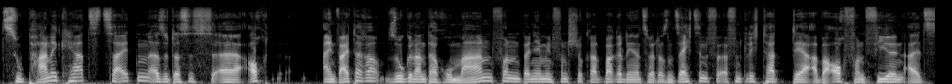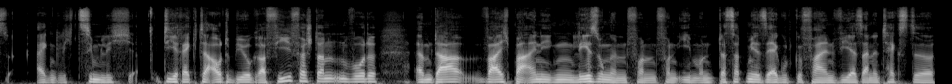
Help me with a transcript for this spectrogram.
zu Panikherz-Zeiten, also das ist äh, auch ein weiterer sogenannter Roman von Benjamin von Stuckrad-Barre, den er 2016 veröffentlicht hat, der aber auch von vielen als eigentlich ziemlich direkte Autobiografie verstanden wurde. Ähm, da war ich bei einigen Lesungen von, von ihm und das hat mir sehr gut gefallen, wie er seine Texte,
